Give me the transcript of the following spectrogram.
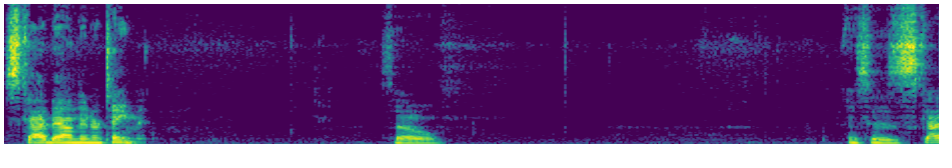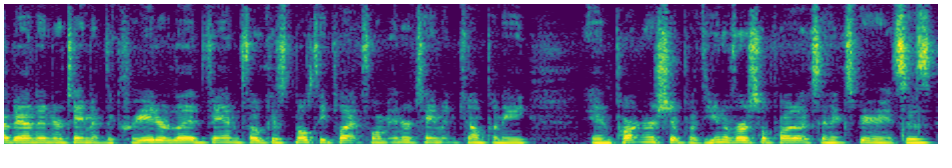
Skybound Entertainment. So says Skybound Entertainment, the creator led, fan focused, multi platform entertainment company in partnership with Universal Products and Experiences,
